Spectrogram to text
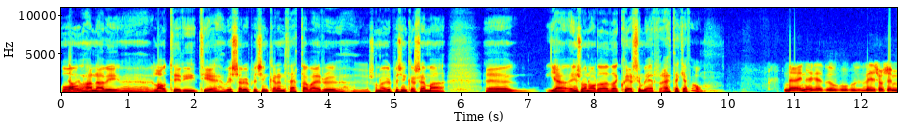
og hann hafi látið í tíu vissar upplýsingar en þetta væru svona upplýsingar sem að já, eins og hann orðaði að hver sem er ætti ekki að fá. Nei, nei, við svo sem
